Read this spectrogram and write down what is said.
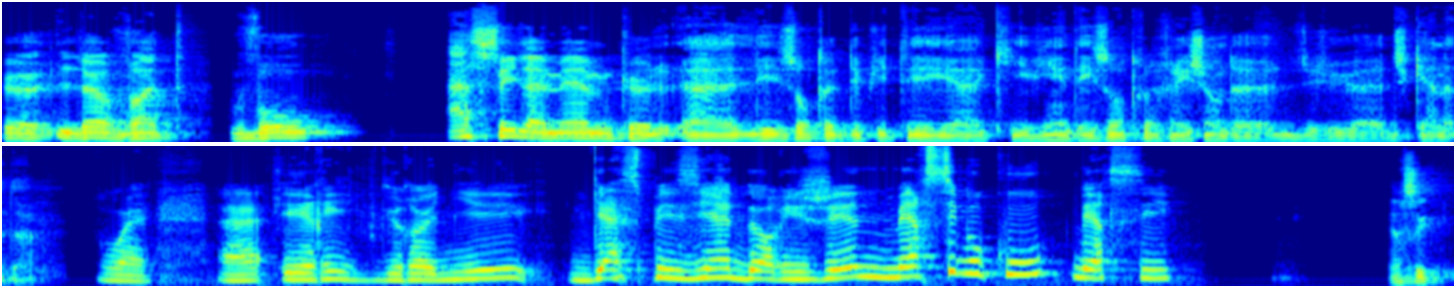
que leur vote vaut assez le même que euh, les autres députés qui viennent des autres régions du, du Canada. Oui. Euh, Éric Grenier, gaspésien d'origine. Merci beaucoup. Merci. Merci.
